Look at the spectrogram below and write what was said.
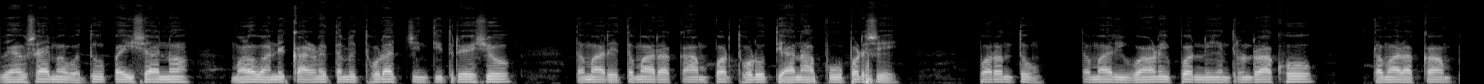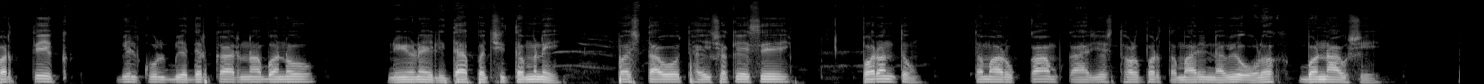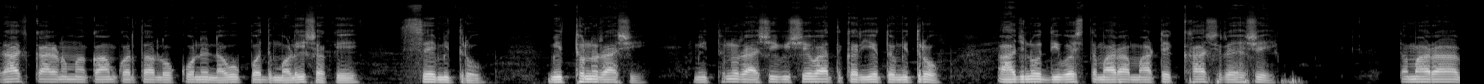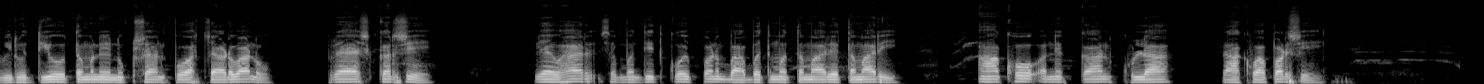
વ્યવસાયમાં વધુ પૈસા ન મળવાને કારણે તમે થોડા ચિંતિત રહેશો. તમારે તમારા કામ પર થોડું ધ્યાન આપવું પડશે. પરંતુ તમારી વાણી પર નિયંત્રણ રાખો. તમારા કામ પ્રત્યેક બિલકુલ બેદરકાર ન બનો. નિર્ણય લીધા પછી તમને પસ્તાવો થઈ શકે છે. પરંતુ તમારું કામ કાર્યસ્થળ પર તમારી નવી ઓળખ બનાવશે. રાજકારણમાં કામ કરતા લોકોને નવું પદ મળી શકે છે મિત્રો. મિથુન રાશિ. મિથુન રાશિ વિશે વાત કરીએ તો મિત્રો, આજનો દિવસ તમારા માટે ખાસ રહેશે. તમારા વિરોધીઓ તમને નુકસાન પહોંચાડવાનો પ્રયાસ કરશે. વ્યવહાર સંબંધિત કોઈ પણ બાબતમાં તમારે તમારી આંખો અને કાન ખુલ્લા રાખવા પડશે.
